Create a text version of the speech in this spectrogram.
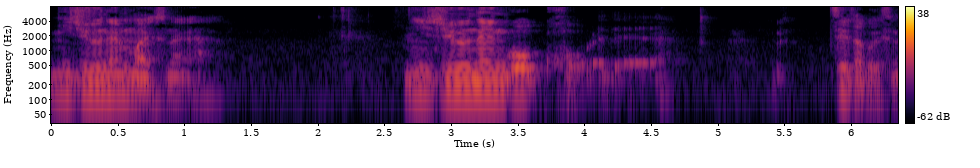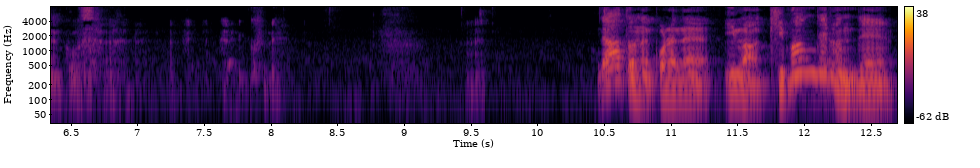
20年前ですね。20年後、これで、贅沢ですね、久保さん。これ。で、あとね、これね、今、黄ばんでるんで、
